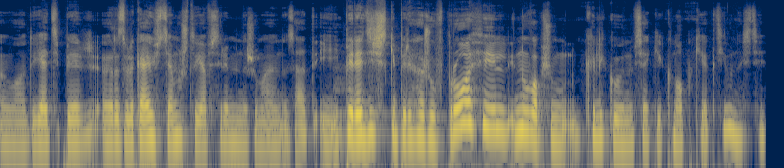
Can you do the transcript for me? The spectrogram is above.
Вот, я теперь развлекаюсь тем, что я все время нажимаю назад и периодически перехожу в профиль, ну, в общем, кликаю на всякие кнопки активности.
